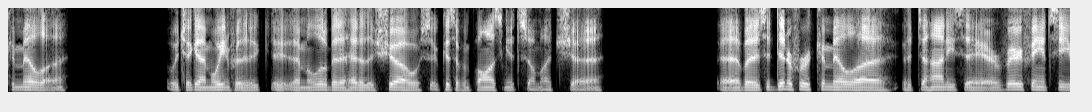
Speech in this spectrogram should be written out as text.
Camilla, which again I'm waiting for. The, I'm a little bit ahead of the show because so, I've been pausing it so much. Uh, uh, but it's a dinner for Camilla. Uh, Tahani's there, very fancy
